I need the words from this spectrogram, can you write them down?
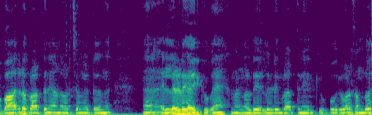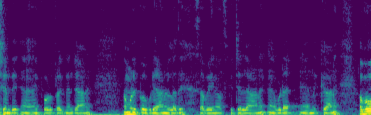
അപ്പോൾ ആരുടെ പ്രാർത്ഥനയാണ് പഠിച്ചവൻ കേട്ടതെന്ന് എല്ലാവരുടെയും ആയിരിക്കും. ഏഹ് ഞങ്ങളുടെ എല്ലാവരുടെയും പ്രാർത്ഥനയായിരിക്കും. ഇപ്പോൾ ഒരുപാട് സന്തോഷമുണ്ട്. ഇപ്പോൾ പ്രഗ്നന്റ് ആണ്. നമ്മളിപ്പോൾ ഇവിടെയാണുള്ളത്. സബൈൻ ഹോസ്പിറ്റലിലാണ് ഇവിടെ നിൽക്കുകയാണ് അപ്പോൾ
